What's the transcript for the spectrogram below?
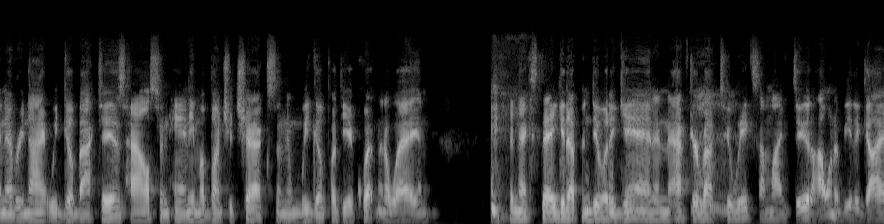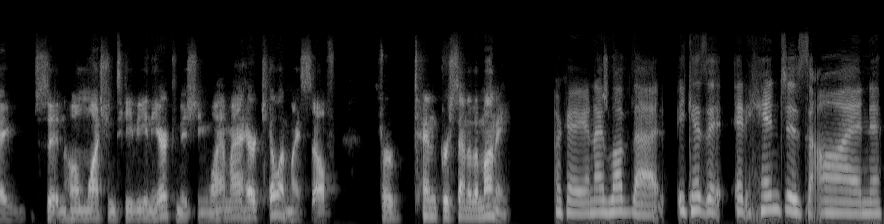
And every night we'd go back to his house and hand him a bunch of checks, and then we go put the equipment away. And the next day, get up and do it again. And after about two weeks, I'm like, dude, I want to be the guy sitting home watching TV in the air conditioning. Why am I here killing myself for 10% of the money? Okay, and I love that because it it hinges on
